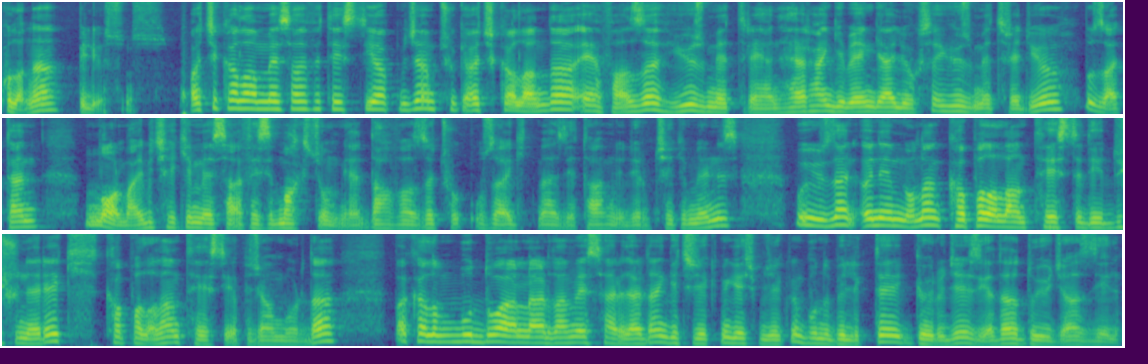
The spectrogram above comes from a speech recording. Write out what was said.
kullanabiliyorsunuz. Açık alan mesafe testi yapmayacağım çünkü açık alanda en fazla 100 metre yani herhangi bir engel yoksa 100 metre diyor. Bu zaten normal bir çekim mesafesi maksimum yani daha fazla çok uzağa gitmez diye tahmin ediyorum çekimleriniz. Bu yüzden önemli olan kapalı alan testi diye düşünerek kapalı alan testi yapacağım burada. Bakalım bu duvarlardan vesairelerden geçecek mi geçmeyecek mi bunu birlikte göreceğiz ya da duyacağız diyelim.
